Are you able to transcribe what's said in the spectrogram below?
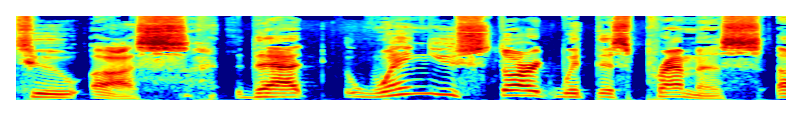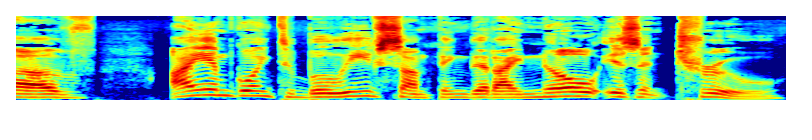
to us that when you start with this premise of, I am going to believe something that I know isn't true,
